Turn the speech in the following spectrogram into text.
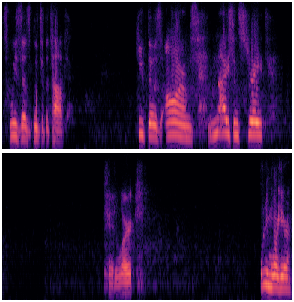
Squeeze those glutes at the top. Keep those arms nice and straight. Good work. Three more here.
